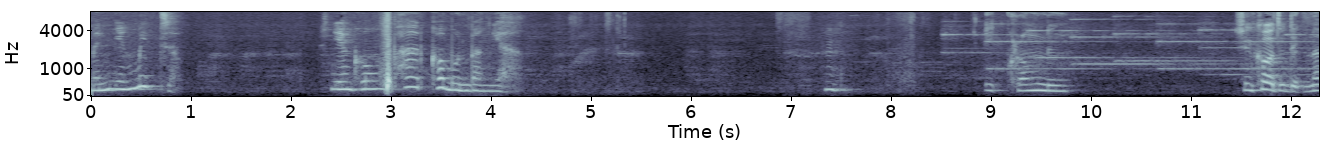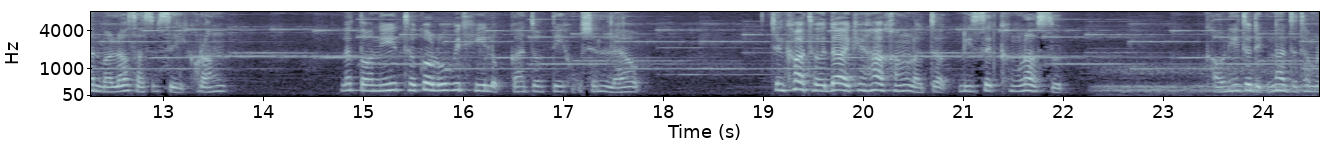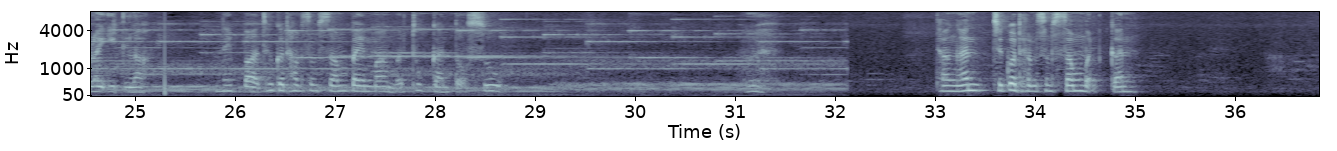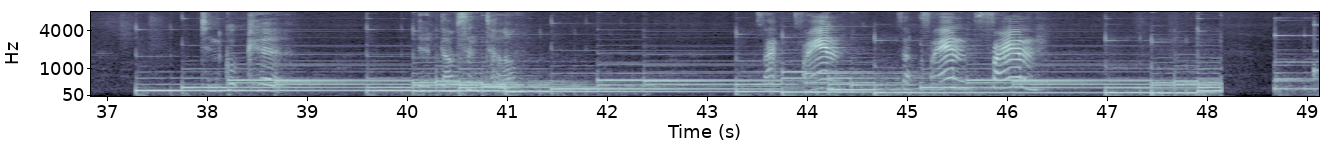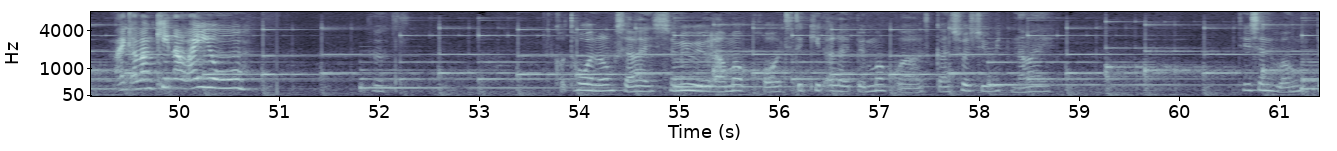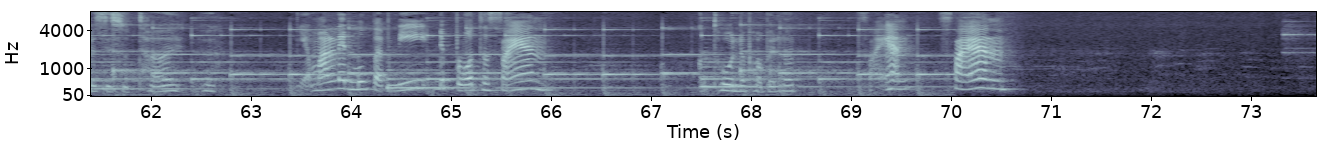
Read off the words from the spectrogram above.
มันยังไม่จบ ยังคงพลาดข้อมูลบางอย่าง อีกครั้งหนึ่ง ฉันฆ่าเจ้าเด็กนั่นมาแล้ว 34 ครั้ง และตอนนี้เธอก็รู้วิธีหลบการโจมตีของฉันแล้ว ฉันฆ่าเธอได้แค่ห้าครั้งหลังจากรีเซ็ตครั้งล่าสุดคราวนี้เจ้าเด็กนั่นจะทำอะไรอีกล่ะ ในป่าเธอก็ทำซ้ำๆไปมาเหมือนทุกการต่อสู้ ถ้างั้นฉันก็ทำซ้ำๆเหมือนกัน ฉันก็แค่เดินตามเส้นทางแซนแซนแซนแซนแซนนายกำลังคิดอะไรอยู่ ขอโทษนะน้องชาย ฉันไม่มีเวลามากพอที่จะคิดอะไรไปมากกว่าการช่วยชีวิตนาย ที่ฉันหวังเป็นสิ่งสุดท้ายเฮ้ยอย่ามาเล่นมุกแบบนี้ได้โปรดเถอะแซนขอโทษนะพอไปรัดแซนแซน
